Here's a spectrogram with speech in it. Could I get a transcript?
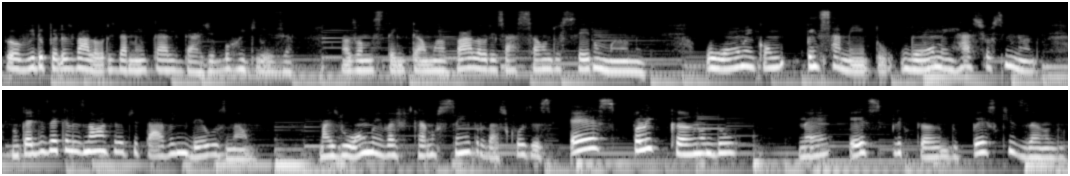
provido pelos valores da mentalidade burguesa. Nós vamos ter então uma valorização do ser humano, o homem com pensamento, o homem raciocinando. Não quer dizer que eles não acreditavam em Deus, não. Mas o homem vai ficar no centro das coisas explicando, né? Explicando, pesquisando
